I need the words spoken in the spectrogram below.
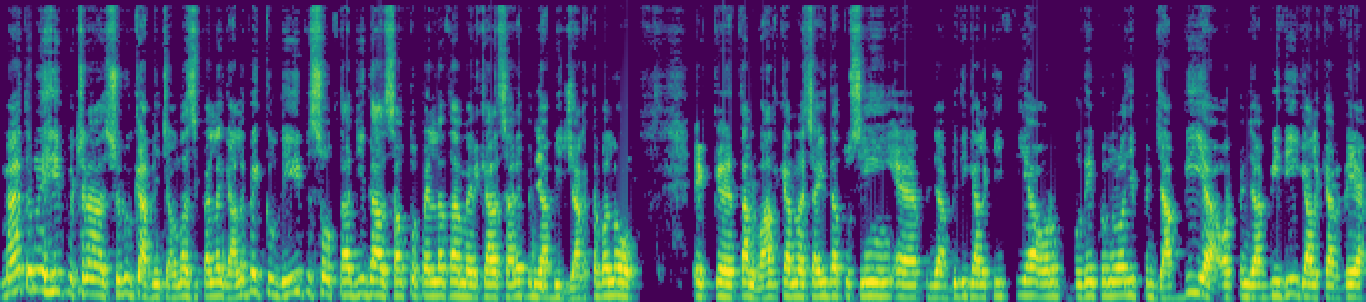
ਮੈਂ ਤੁਹਾਨੂੰ ਇਹੀ ਪੁੱਛਣਾ ਸ਼ੁਰੂ ਕਰਨੀ ਚਾਹੁੰਦਾ ਸੀ ਪਹਿਲਾਂ ਗੱਲ ਵੀ ਕੁਲਦੀਪ ਸੋਤਾ ਜੀ ਦਾ ਸਭ ਤੋਂ ਪਹਿਲਾਂ ਤਾਂ ਮੇਰੇ ਖਿਆਲ ਸਾਰੇ ਪੰਜਾਬੀ ਜਗਤ ਵੱਲੋਂ ਇੱਕ ਧੰਨਵਾਦ ਕਰਨਾ ਚਾਹੀਦਾ ਤੁਸੀਂ ਪੰਜਾਬੀ ਦੀ ਗੱਲ ਕੀਤੀ ਆ ਔਰ ਬਲਦੇਵ ਕੰਦੋਲਾ ਜੀ ਪੰਜਾਬੀ ਆ ਔਰ ਪੰਜਾਬੀ ਦੀ ਗੱਲ ਕਰਦੇ ਆ।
